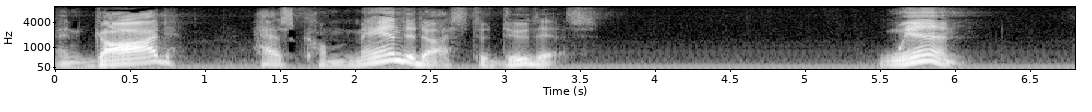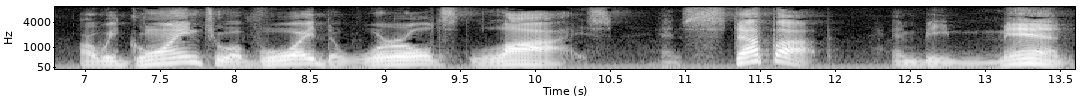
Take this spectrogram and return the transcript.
And God has commanded us to do this. When are we going to avoid the world's lies and step up and be men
